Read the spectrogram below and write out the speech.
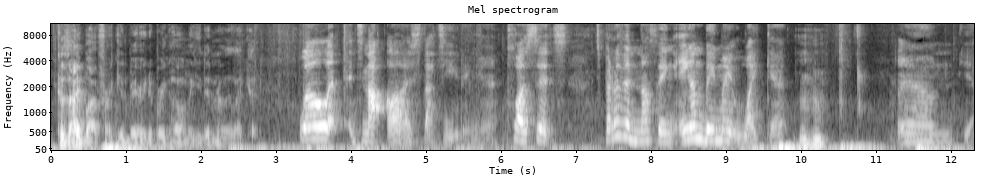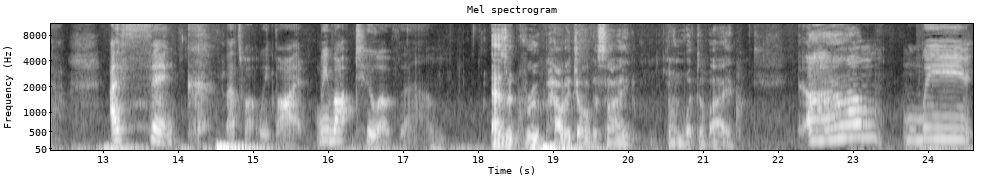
Because I bought Frankenberry to bring home, and you didn't really like it. Well, it's not us that's eating it. Plus, it's better than nothing, and they might like it. Mm-hmm. And yeah, I think that's what we bought. We bought two of them. As a group, how did y'all decide on what to buy? Um, we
